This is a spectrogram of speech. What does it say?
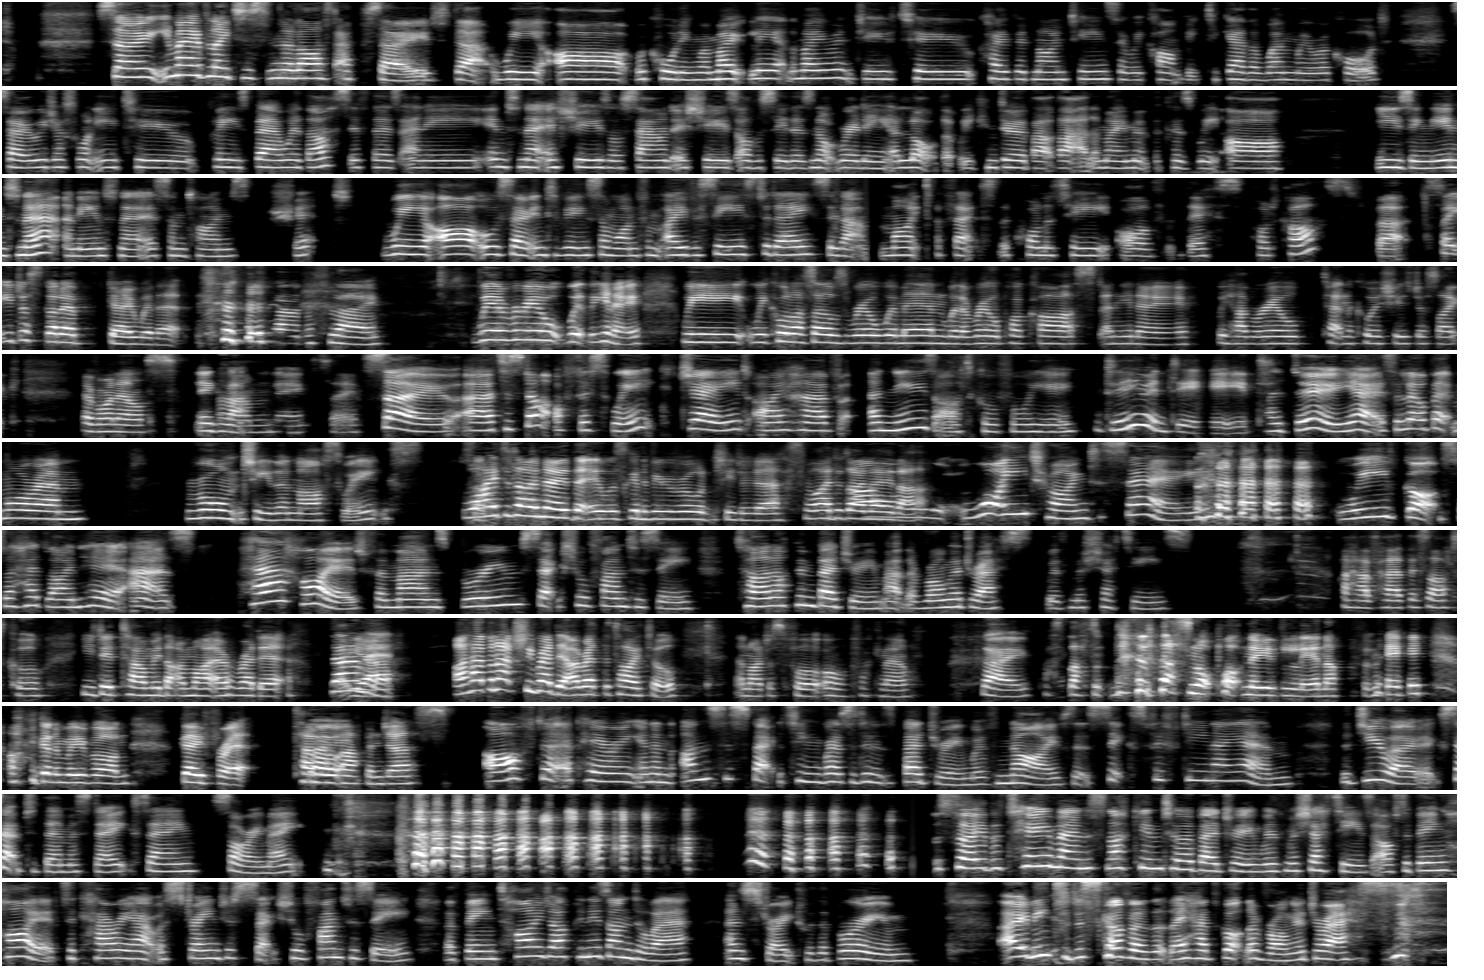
So, you may have noticed in the last episode that we are recording remotely at the moment due to COVID 19, so we can't be together when we record. So, we just want you to please bear with us if there's any internet issues or sound issues. Obviously, there's not really a lot that we can do about that at the moment because we are using the internet, and the internet is sometimes shit. We are also interviewing someone from overseas today, so that might affect the quality of this podcast, but But you just got to go with it. go with the flow. we're real with you know we we call ourselves real women with a real podcast and you know we have real technical issues just like everyone else Exactly. Um, so So, uh, to start off this week, Jade, I have a news article for you. do you indeed I do, yeah. It's a little bit more um raunchy than last week's. So- why did i know that it was going to be raunchy jess why did i know Oh, What are you trying to say? We've got the headline here as Pair hired for man's broom sexual fantasy turn up in bedroom at the wrong address with machetes. i have heard this article you did tell me that i might have read it Damn yeah it. i haven't actually read it i read the title and i just thought oh fucking hell So, that's that's that's not pot noodly enough for me. I'm gonna move on. Go for it. Tell me what happened, Jess. After appearing in an unsuspecting resident's bedroom with knives at 6:15 a.m., the duo accepted their mistake, saying, "Sorry, mate." So the two men snuck into a bedroom with machetes after being hired to carry out a stranger's sexual fantasy of being tied up in his underwear and stroked with a broom, only to discover that they had got the wrong address.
